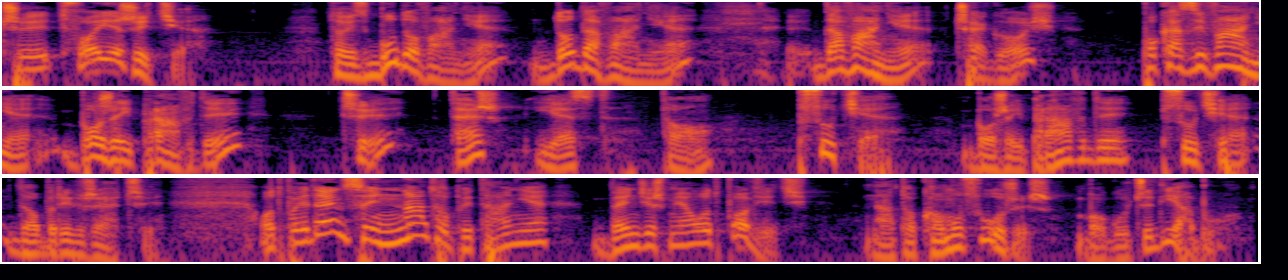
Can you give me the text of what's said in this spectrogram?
czy Twoje życie to jest budowanie, dodawanie, dawanie czegoś, pokazywanie Bożej prawdy, czy też jest to psucie Bożej prawdy, psucie dobrych rzeczy? Odpowiadając sobie na to pytanie, będziesz miał odpowiedź na to, komu służysz, Bogu czy diabłu.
